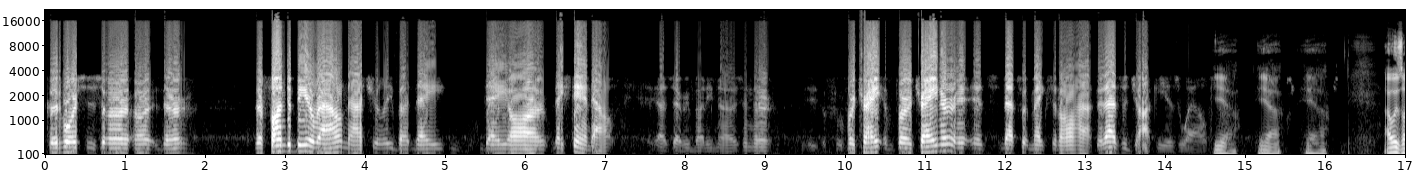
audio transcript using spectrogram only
good horses are, are they're they're fun to be around naturally, but they they are they stand out as everybody knows, and they're for train for a trainer, it, it's that's what makes it all happen. As a jockey as well. Yeah, yeah, yeah. I always like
